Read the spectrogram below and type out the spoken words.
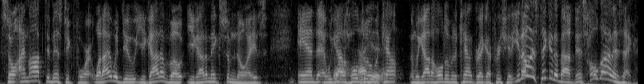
So I'm optimistic for it. What I would do, you got to vote, you got to make some noise, and and we got to hold to them account, and we got to hold them an account. Greg, I appreciate it. You know, I was thinking about this. Hold on a second.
